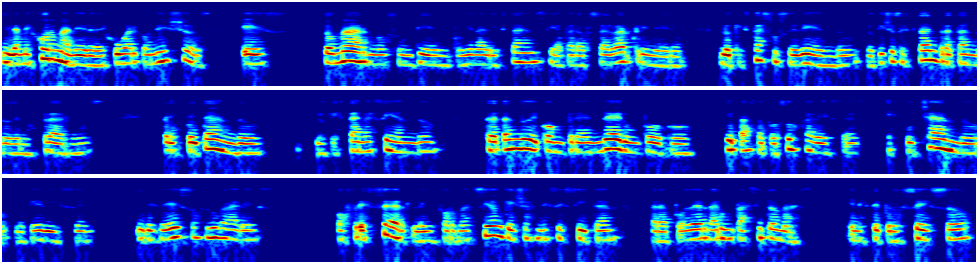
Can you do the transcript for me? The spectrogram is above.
Y la mejor manera de jugar con ellos es tomarnos un tiempo y una distancia para observar primero lo que está sucediendo, lo que ellos están tratando de mostrarnos, respetando lo que están haciendo, tratando de comprender un poco qué pasa por sus cabezas, escuchando lo que dicen y desde esos lugares ofrecer la información que ellos necesitan para poder dar un pasito más en este proceso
